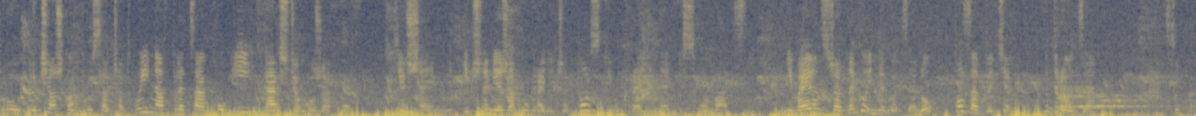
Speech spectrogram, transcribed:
bru- książką Bruce'a Chatwina w plecaku i garścią orzechów w kieszeni. I przemierza pogranicze Polski, Ukrainy i Słowacji, nie mając żadnego innego celu poza byciem w drodze. Super.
